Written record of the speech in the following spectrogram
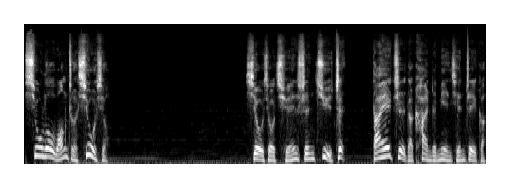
修罗王者秀秀。秀秀全身巨震，呆滞地看着面前这个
